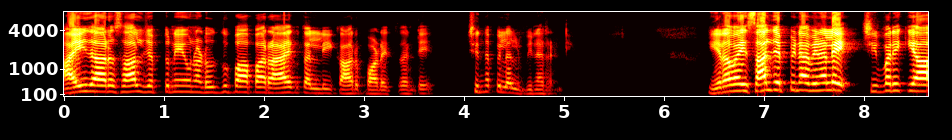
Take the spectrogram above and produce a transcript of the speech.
ఐదారు సార్లు చెప్తూనే ఉన్నాడు వద్దు పాప రాయకు తల్లి కారు పాడవుతుందంటే చిన్నపిల్లలు వినరండి. ఇరవై సార్లు చెప్పినా వినలే. చివరికి ఆ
